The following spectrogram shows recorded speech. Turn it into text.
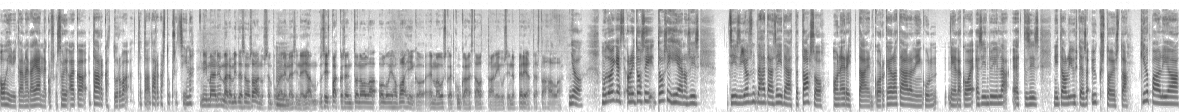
ohi, mikä on aika jännä, koska se oli aika tarkat turva, tota, tarkastukset siinä. Niin mä en ymmärrä, miten se on saanut sen puhelimen mm. sinne. Ja siis pakko se nyt on olla, ollut ihan vahinko. En mä usko, että kukaan sitä ottaa niin kuin sinne periaatteessa tahallaan. Joo, mutta oikeasti oli tosi, tosi hieno. Siis, siis jos nyt lähdetään siitä, että taso on erittäin korkealla täällä niin kuin niillä koeesiintyjillä, että siis niitä oli yhteensä 11 kilpailijaa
